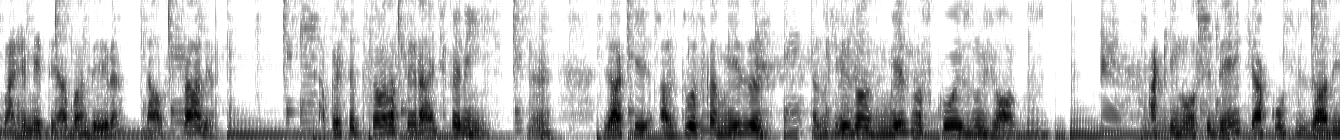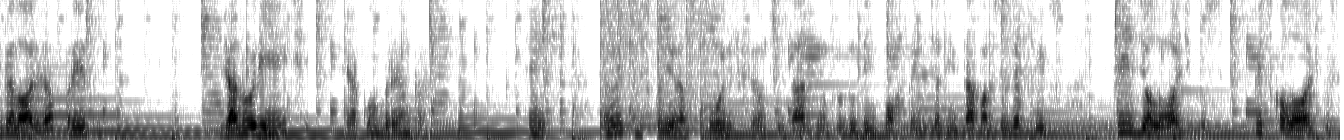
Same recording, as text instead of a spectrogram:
vai remeter à bandeira da Austrália. A percepção ela será diferente, né? já que as duas camisas elas utilizam as mesmas cores nos jogos. Aqui no Ocidente, a cor utilizada em velórios é o preto. Já no Oriente, é a cor branca. Gente, antes de escolher as cores que serão utilizadas em um produto, é importante se atentar para os seus efeitos fisiológicos, psicológicos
